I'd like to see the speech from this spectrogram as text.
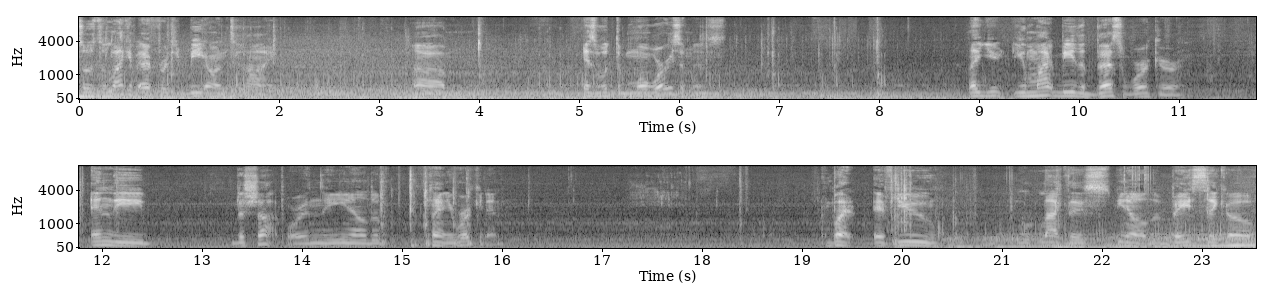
So it's the lack of effort to be on time um, is what the more worrisome is. Like you, you might be the best worker in the the shop or in the you know the plant you're working in. But if you lack this, you know, the basic of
